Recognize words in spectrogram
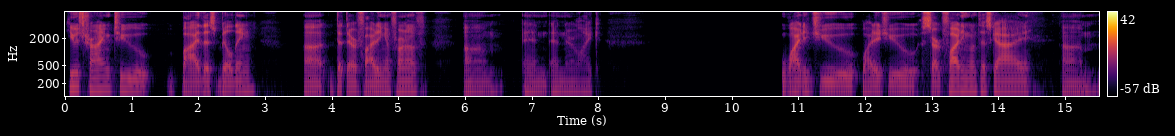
he was trying to buy this building uh that they're fighting in front of um and and they're like why did you why did you start fighting with this guy? Um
